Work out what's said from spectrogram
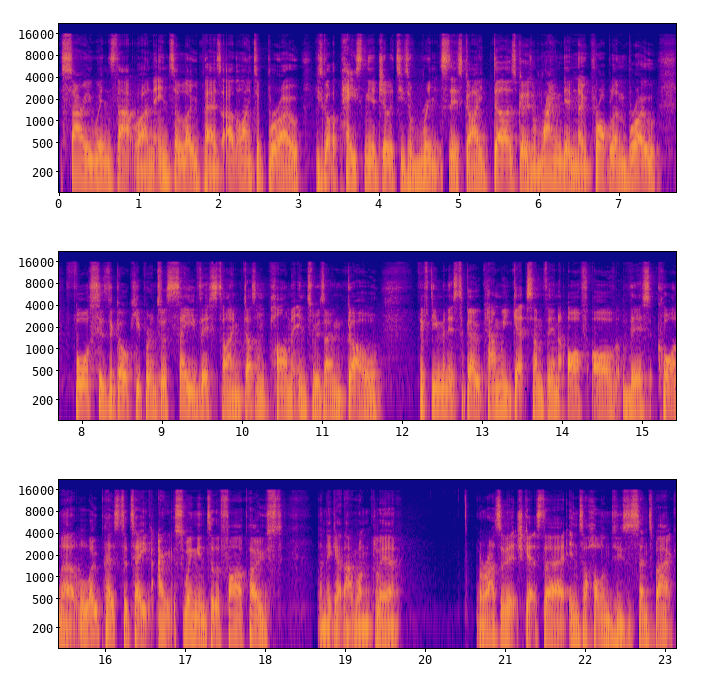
Sari wins that one into Lopez, other line to Bro. He's got the pace and the agility to rinse this guy. Does, goes around him, no problem. Bro forces the goalkeeper into a save this time, doesn't palm it into his own goal. 15 minutes to go. Can we get something off of this corner? Lopez to take, out swinging to the far post. And they get that one clear. Razovic gets there into Holland, who's the centre back.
